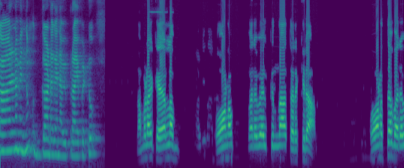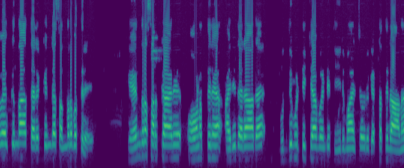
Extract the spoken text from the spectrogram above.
കാരണമെന്നും ഉദ്ഘാടകൻ അഭിപ്രായപ്പെട്ടു. നമ്മുടെ കേരളം ഓണം വരവേൽക്കുന്ന തിരക്കിലാണ്. ഓണത്തെ വരവേൽക്കുന്ന തിരക്കിന്റെ സന്ദർഭത്തിൽ കേന്ദ്ര സർക്കാർ ഓണത്തിന് അരി തരാതെ ബുദ്ധിമുട്ടിക്കാൻ വേണ്ടി തീരുമാനിച്ച ഒരു ഘട്ടത്തിലാണ്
